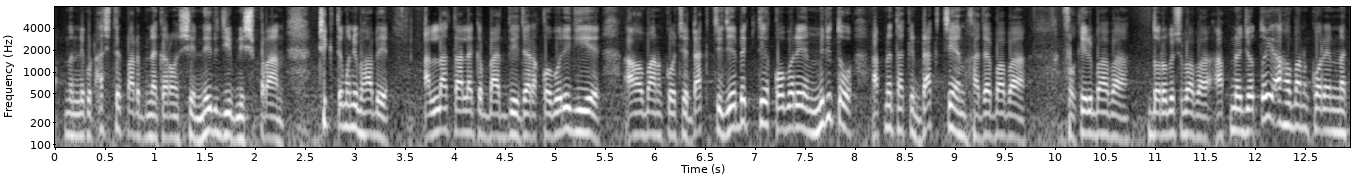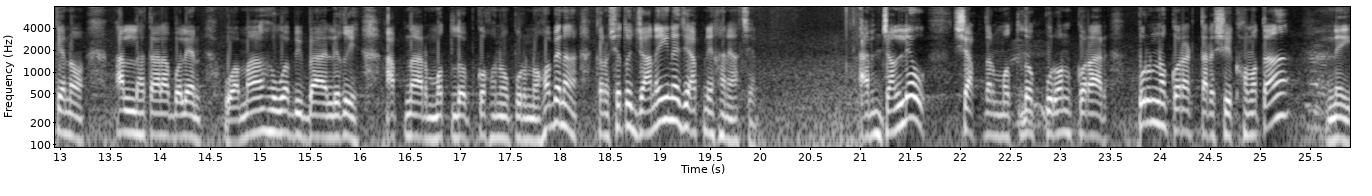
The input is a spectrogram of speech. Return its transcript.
আপনার নিকট আসতে পারবে না, কারণ সে নির্জীব, নিষ্প্রাণ। ঠিক তেমনিভাবে আল্লাহ তালাকে বাদ দিয়ে যারা কবরে গিয়ে আহ্বান করছে, ডাকছে, যে ব্যক্তি কবরে মৃত, আপনি তাকে ডাকছেন, খাজা বাবা, ফকির বাবা, দরবেশ বাবা, আপনি যতই আহ্বান করেন না কেন, আল্লাহ তালা বলেন ওয়ামা হুয়া বিবালিগি, আপনার মতলব কখনো পূর্ণ হবে না, কারণ সে তো জানেই না যে আপনি এখানে আছেন। আর জানলেও সে আপনার মতলব পূরণ করার, পূর্ণ করার তার সেই ক্ষমতা নেই।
